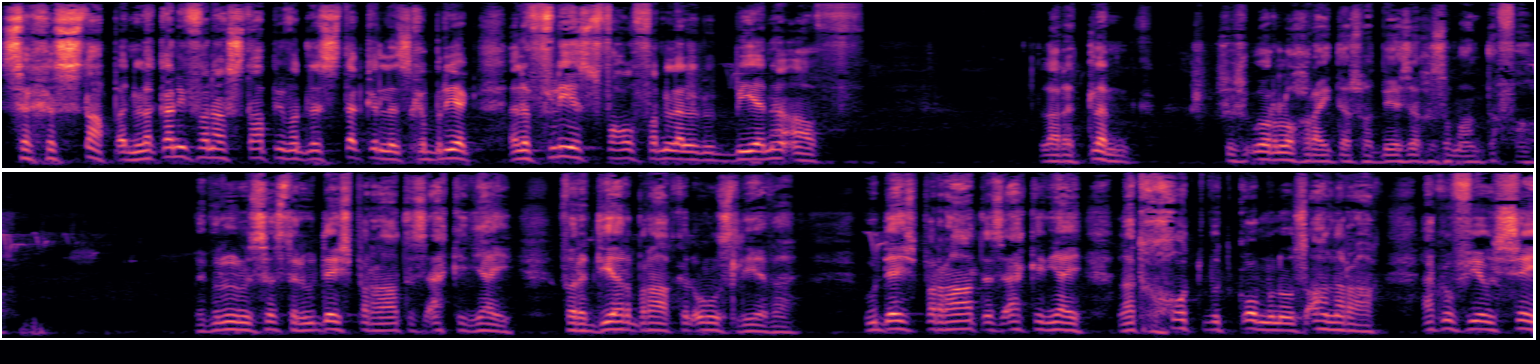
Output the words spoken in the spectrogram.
se gestap en hulle kan nie vinnig stap nie want hulle stik en hulle is gebreek. Hulle vlees val van hulle bene af. Laat dit klink soos oorlogruiters wat besig is om aan te val. My broer en suster, hoe desperaat is ek en jy vir 'n deurbraak in ons lewe? Hoe desperaat is ek en jy dat God moet kom en ons aanraak? Ek wil vir jou sê,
